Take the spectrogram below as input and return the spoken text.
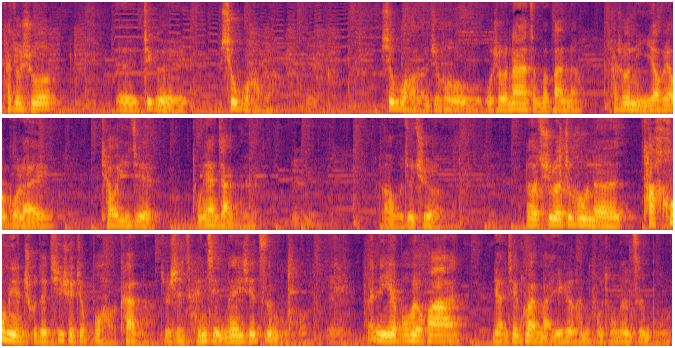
他就说，呃，这个修不好了。嗯修不好了之后，我说那怎么办呢？他说你要不要过来挑一件同样价格的？嗯啊，我就去了。然后去了之后呢，他后面出的 T 恤就不好看了，就是很简单一些字母。嗯那你也不会花两千块买一个很普通的字母，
